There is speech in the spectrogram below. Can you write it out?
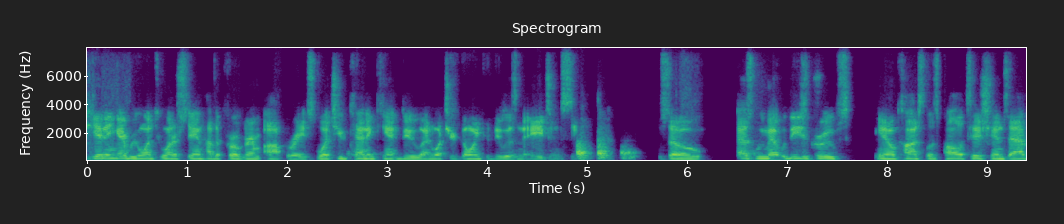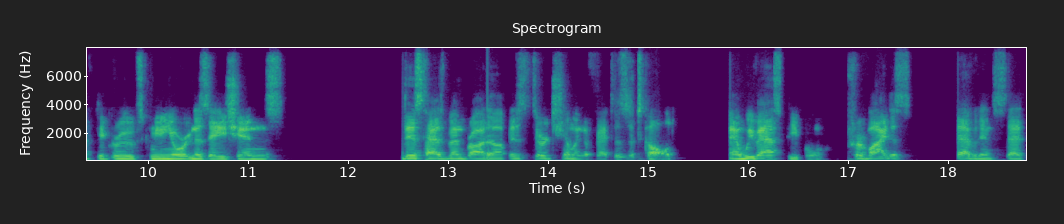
getting everyone to understand how the program operates, what you can and can't do, and what you're going to do as an agency. So, as we met with these groups, you know, consulates, politicians, advocate groups, community organizations, this has been brought up. Is there a chilling effect, as it's called? And we've asked people, provide us evidence that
